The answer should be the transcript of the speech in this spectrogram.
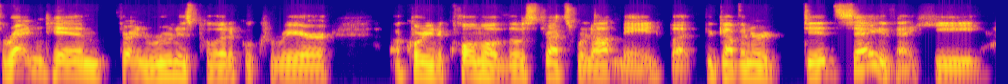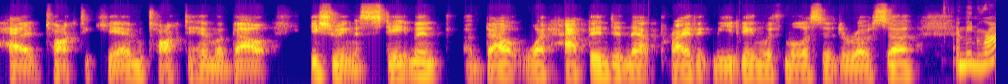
threatened him, threatened to ruin his political career, according to Cuomo, those threats were not made, but the governor did say that he had talked to Kim, talked to him about issuing a statement about what happened in that private meeting with Melissa DeRosa. I mean, Ron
